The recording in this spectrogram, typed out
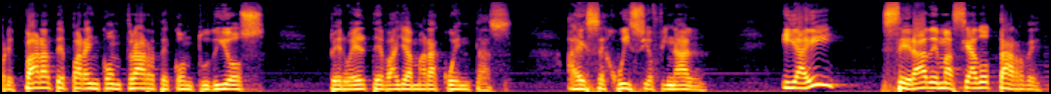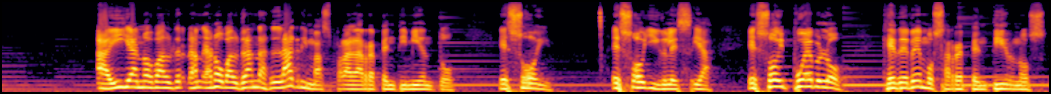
prepárate para encontrarte con tu Dios, pero Él te va a llamar a cuentas, a ese juicio final. Y ahí será demasiado tarde. Ahí ya no, valdrán, las lágrimas para el arrepentimiento. Es hoy, es hoy iglesia, es hoy pueblo que debemos arrepentirnos.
